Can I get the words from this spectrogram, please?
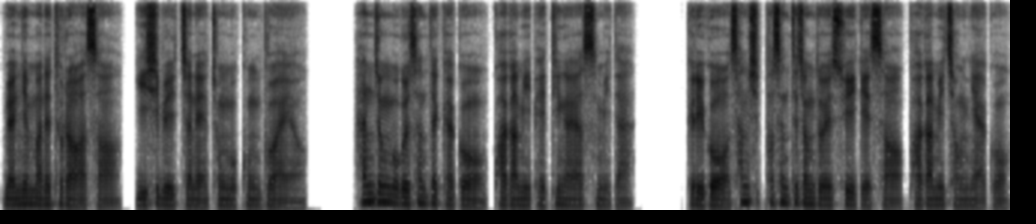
몇 년 만에 돌아와서 20일 전에 종목 공부하여 한 종목을 선택하고 과감히 베팅하였습니다. 그리고 30% 정도의 수익에서 과감히 정리하고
